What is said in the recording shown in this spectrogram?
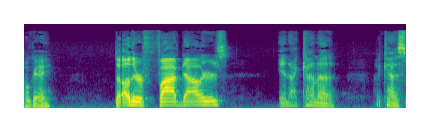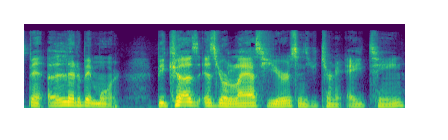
okay? The other five dollars, and I kind of I kind of spent a little bit more because it's your last year since you turned 18.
